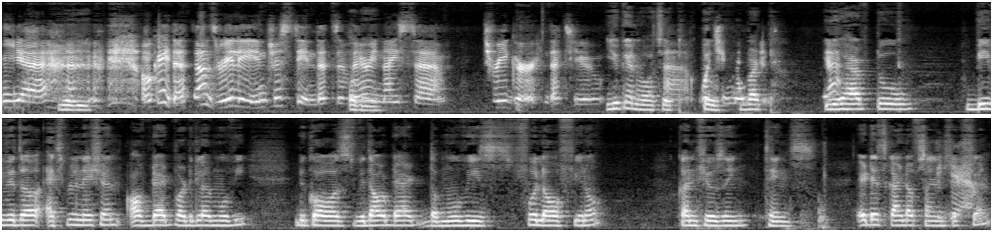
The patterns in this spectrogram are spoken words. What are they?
Yeah. Movie. okay, that sounds really interesting. That's a very Okay. nice uh, trigger that you. You can watch it Uh, too, but mentioned. you have to be with the explanation of that particular movie because without that, the movie is full of you know confusing things. It is kind of science Yeah. fiction,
